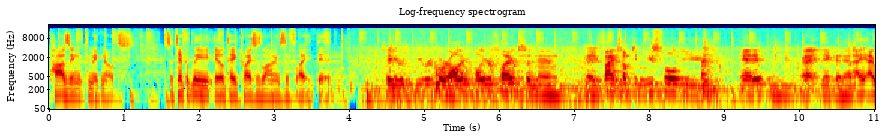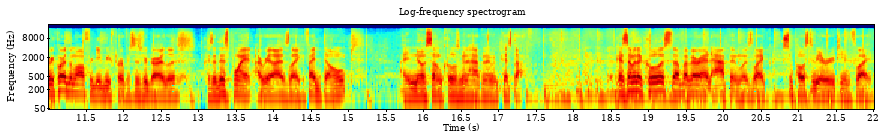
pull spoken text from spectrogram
pausing to make notes. So typically it'll take twice as long as the flight did. So you, you record all, all your flights and then if you find something useful, you edit and make it happen. I, I record them all for debrief purposes regardless, because at this point I realize like if I don't, I know something cool is gonna happen I'm going to be pissed off. Because some of the coolest stuff I've ever had happen was like supposed to be a routine flight.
